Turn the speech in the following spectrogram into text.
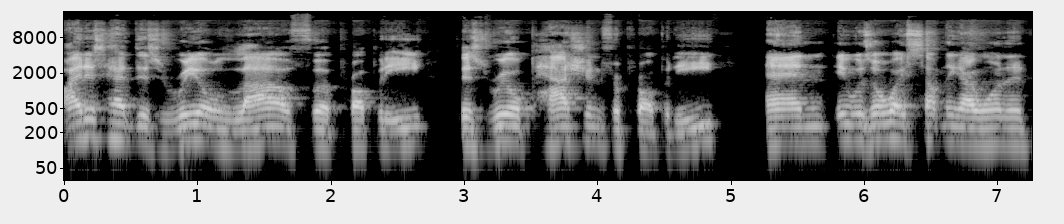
I just had this real love for property, this real passion for property, and it was always something I wanted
